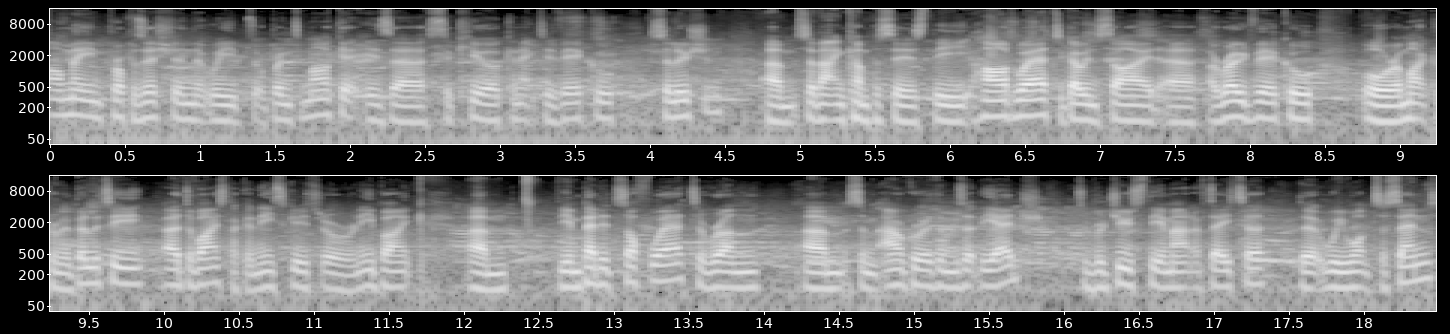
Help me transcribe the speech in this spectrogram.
our main proposition that we sort of bring to market is a secure connected vehicle solution. Um, so that encompasses the hardware to go inside a, a road vehicle or a micromobility uh, device like an e-scooter or an e-bike, um, the embedded software to run um, some algorithms at the edge to reduce the amount of data that we want to send,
